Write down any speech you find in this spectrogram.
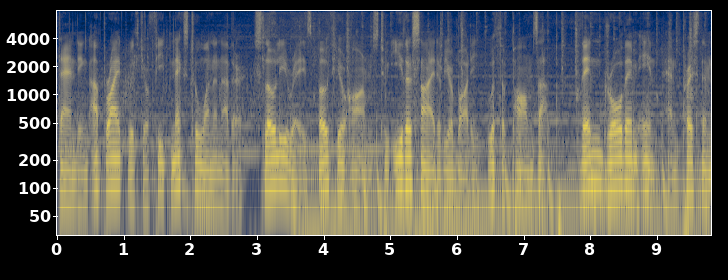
Standing upright with your feet next to one another, slowly raise both your arms to either side of your body with the palms up. Then draw them in and press them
